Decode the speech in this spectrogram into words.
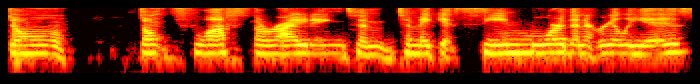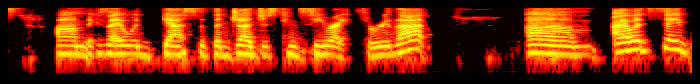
don't don't fluff the writing to, to make it seem more than it really is um, because I would guess that the judges can see right through that. Um, I would say,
